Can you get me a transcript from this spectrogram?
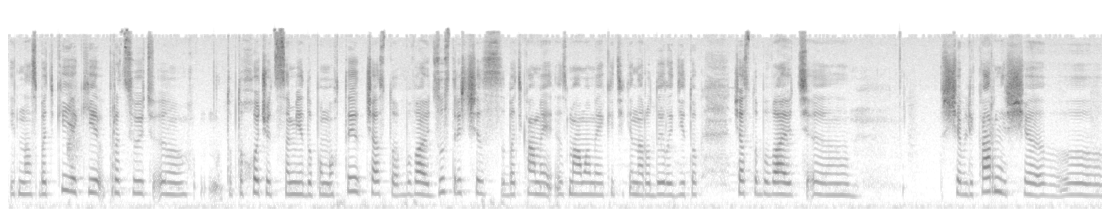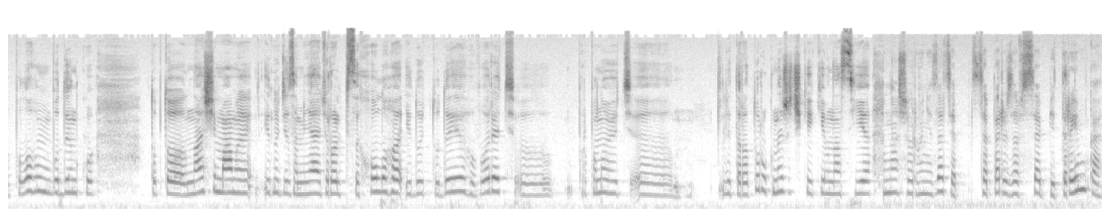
і в нас батьки, які працюють, е, тобто хочуть самі допомогти. Часто бувають зустрічі з батьками, з мамами, які тільки народили діток. Часто бувають е, ще в лікарні, ще в пологовому будинку. Тобто наші мами іноді заміняють роль психолога, ідуть туди, говорять, е, пропонують е, літературу, книжечки, які в нас є. Наша організація це перш за все підтримка.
